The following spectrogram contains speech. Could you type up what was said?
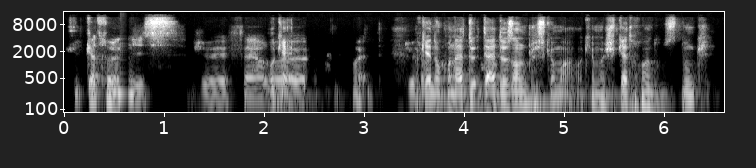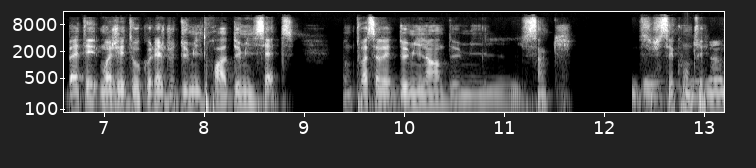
Je suis de 90. Je vais faire. Ok. euh, ouais, je vais Ok, faire- donc on a deux, t'as deux ans de plus que moi. Ok, moi je suis 92. Donc, bah, moi j'ai été au collège de 2003 à 2007. Donc, toi, ça doit être 2001, 2005. si je sais compter. 2001,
